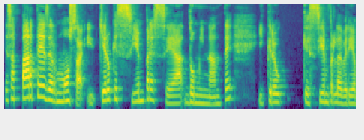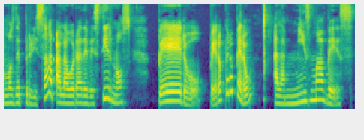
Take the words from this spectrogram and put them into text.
esa parte es hermosa y quiero que siempre sea dominante y creo que siempre la deberíamos de priorizar a la hora de vestirnos pero, pero, pero, pero, a la misma vez,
